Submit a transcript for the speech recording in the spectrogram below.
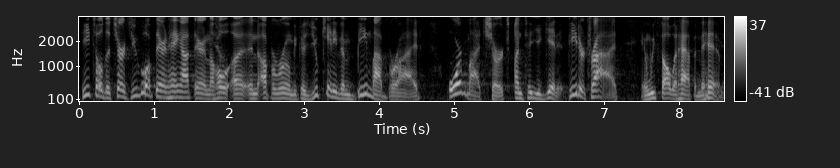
he told the church, you go up there and hang out there in the whole uh, in the upper room because you can't even be my bride or my church until you get it. Peter tried, and we saw what happened to him.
